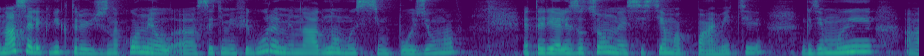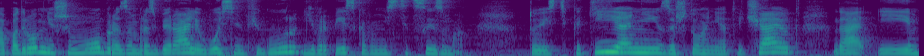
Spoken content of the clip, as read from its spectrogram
нас Олег Викторович знакомил э, с этими фигурами на одном из симпозиумов. Это реализационная система памяти, где мы а, подробнейшим образом разбирали 8 фигур европейского мистицизма. То есть какие они, за что они отвечают, да, и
